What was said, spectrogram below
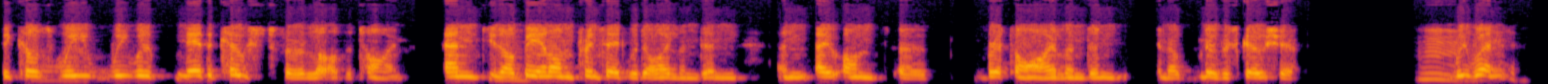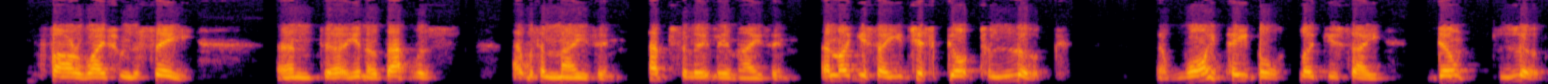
because oh, wow. we we were near the coast for a lot of the time, and you know mm. being on Prince Edward Island and and out on uh, Breton Island and you know Nova Scotia Mm. We went far away from the sea, and uh, you know that was that was amazing, absolutely amazing. And like you say, you just got to look. Now, why people, like you say, don't look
